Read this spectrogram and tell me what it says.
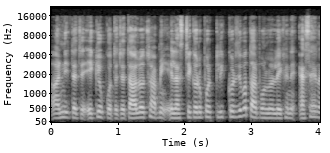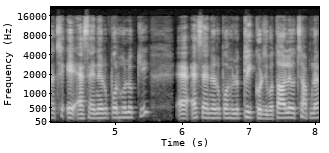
নিতে চাই একেও করতে চাই, তাহলে হচ্ছে আমি এলাস্টিকের উপর ক্লিক করে দেবো, তারপর হলো এখানে অ্যাসাইন আছে, এই অ্যাসাইনের উপর হলো কি অ্যাসাইনের উপর হলো ক্লিক করে দিব। তাহলে হচ্ছে আপনার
